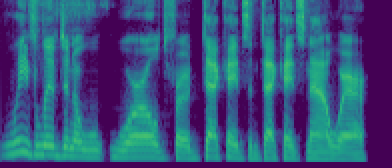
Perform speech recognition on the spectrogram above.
We've lived in a world for decades and decades now where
